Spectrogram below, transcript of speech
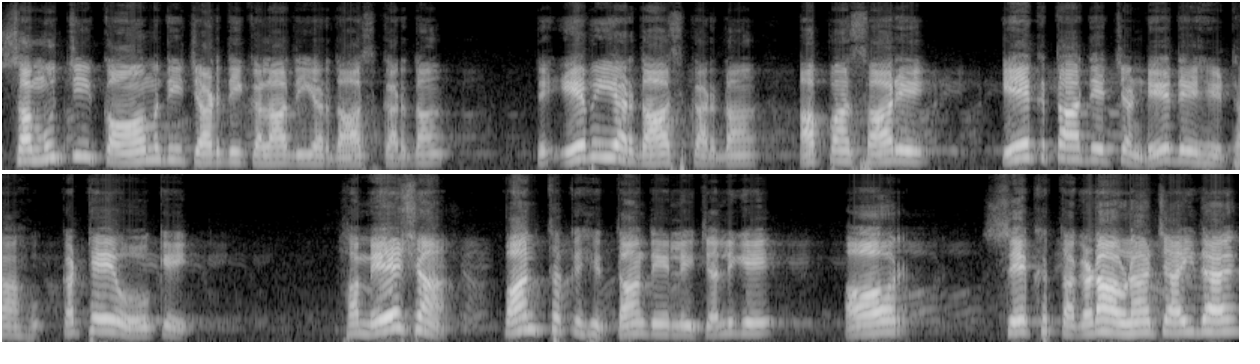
ਸਮੁੱਚੀ ਕੌਮ ਦੀ ਚੜ੍ਹਦੀ ਕਲਾ ਦੀ ਅਰਦਾਸ ਕਰਦਾ, ਤੇ ਇਹ ਵੀ ਅਰਦਾਸ ਕਰਦਾ, ਆਪਾਂ ਸਾਰੇ ਏਕਤਾ ਦੇ ਝੰਡੇ ਦੇ ਹੇਠਾਂ ਇਕੱਠੇ ਹੋ ਕੇ ਹਮੇਸ਼ਾ ਪੰਥਕ ਹਿੱਤਾਂ ਦੇ ਲਈ ਚੱਲੀਏ, ਔਰ ਸਿੱਖ ਤਗੜਾ ਹੋਣਾ ਚਾਹੀਦਾ ਹੈ।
